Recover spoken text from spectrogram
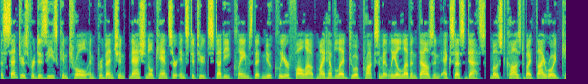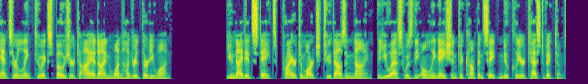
A Centers for Disease Control and Prevention, National Cancer Institute study claims that nuclear fallout might have led to approximately 11,000 excess deaths, most caused by thyroid cancer linked to exposure to iodine-131. United States, prior to March 2009, the U.S. was the only nation to compensate nuclear test victims.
